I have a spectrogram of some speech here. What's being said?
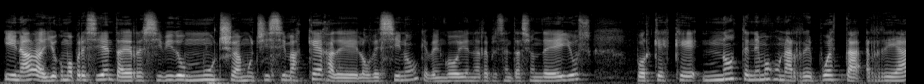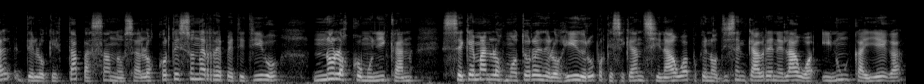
Y nada, yo como presidenta he recibido muchas, muchísimas quejas de los vecinos, que vengo hoy en representación de ellos, porque es que no tenemos una respuesta real de lo que está pasando. O sea, los cortes son repetitivos, no los comunican, se queman los motores de los hidros porque se quedan sin agua, porque nos dicen que abren el agua y nunca llega.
